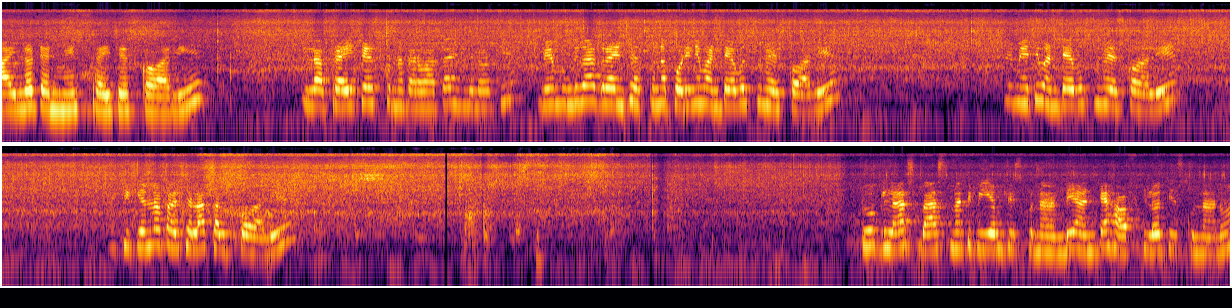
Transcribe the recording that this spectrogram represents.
ఆయిల్లో టెన్ మినిట్స్ ఫ్రై చేసుకోవాలి. ఇలా ఫ్రై చేసుకున్న తర్వాత ఇందులోకి మేము ముందుగా గ్రైండ్ చేసుకున్న పొడిని వన్ టేబుల్ స్పూన్ వేసుకోవాలి. మేతి వన్ టేబుల్ స్పూన్ వేసుకోవాలి. చికెన్లో కలిసేలా కలుపుకోవాలి. టూ గ్లాస్ బాస్మతి బియ్యం తీసుకున్నాను అండి. అంటే హాఫ్ కిలో తీసుకున్నాను.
